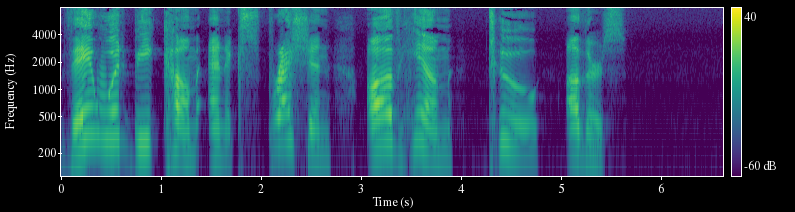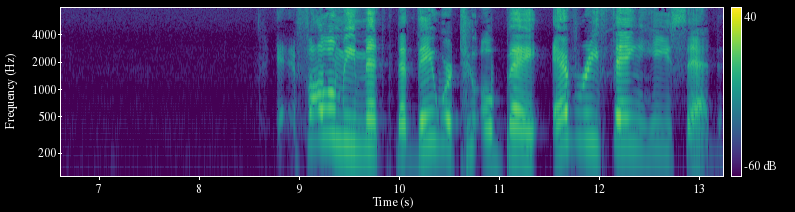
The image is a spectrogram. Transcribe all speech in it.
They would become an expression of him to others. Follow me meant that they were to obey everything he said.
